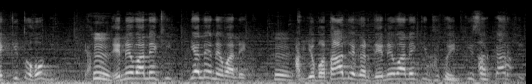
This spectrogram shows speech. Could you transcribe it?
एक की तो होगी या तो देने वाले की या लेने वाले की। अब ये बता दे अगर देने वाले की थी तो इनकी सरकार की।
